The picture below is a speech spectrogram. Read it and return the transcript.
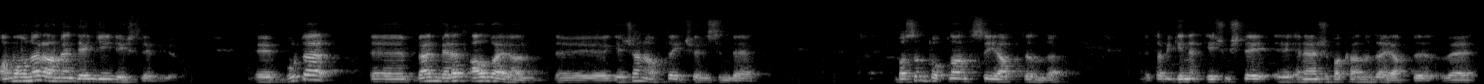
Ama ona rağmen dengeyi değiştirebiliyor. E, burada e, ben Berat Albayrak'ın e, geçen hafta içerisinde basın toplantısı yaptığında e, tabii gene, geçmişte e, Enerji Bakanlığı da yaptı ve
